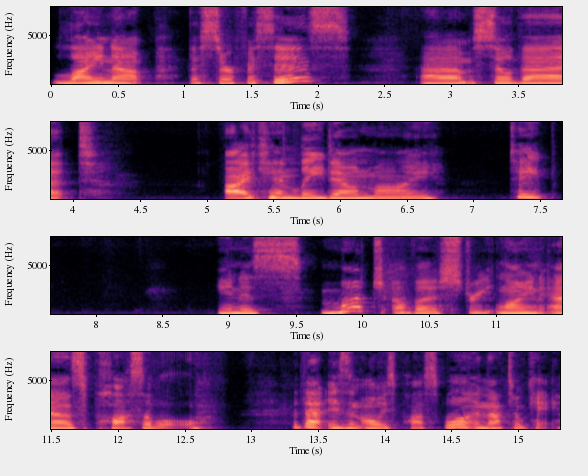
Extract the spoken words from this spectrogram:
line up the surfaces um, so that I can lay down my tape in as much of a straight line as possible. But that isn't always possible, and that's okay.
